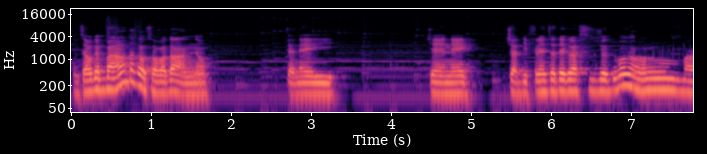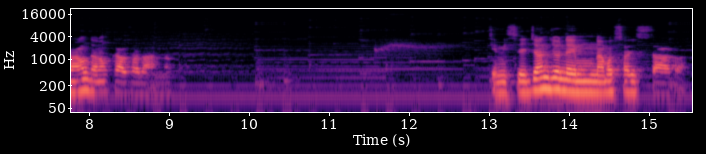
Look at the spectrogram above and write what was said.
Pensavo che Paraonda causava danno cioè nei, cioè nei cioè a differenza dei classici giochi Pokémon la onda non causa danno che Mr. Dungeon è una mossa di statua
